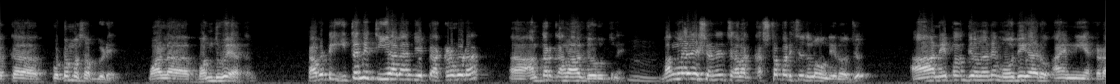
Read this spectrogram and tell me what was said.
యొక్క కుటుంబ సభ్యుడే వాళ్ళ బంధువే అతను. కాబట్టి ఇతన్ని తీయాలని చెప్పి అక్కడ కూడా అంతర్కలహాలు జరుగుతున్నాయి. బంగ్లాదేశ్ అనేది చాలా కష్ట పరిస్థితిలో ఉంది ఈ రోజు ఆ నేపథ్యంలోనే మోదీ గారు ఆయన్ని అక్కడ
